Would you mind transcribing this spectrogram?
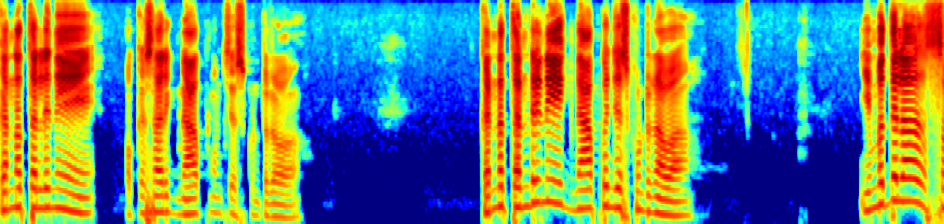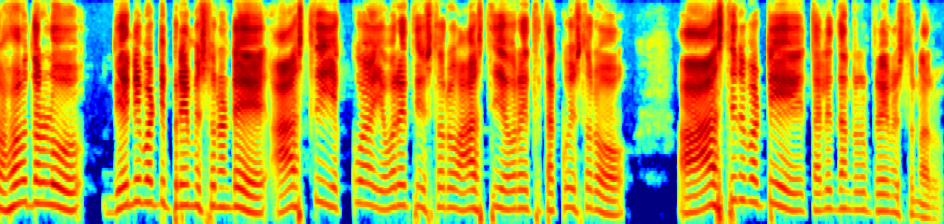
కన్న తల్లిని ఒక్కసారి జ్ఞాపకం చేసుకుంటున్నావా? కన్న తండ్రిని జ్ఞాపకం చేసుకుంటున్నావా? ఈ మధ్యలో సహోదరులు దేన్ని బట్టి ప్రేమిస్తున్నారంటే ఆస్తి ఎక్కువ ఎవరైతే ఇస్తారో ఆస్తి ఎవరైతే తక్కువ ఇస్తారో ఆ ఆస్తిని బట్టి తల్లిదండ్రులు ప్రేమిస్తున్నారు.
